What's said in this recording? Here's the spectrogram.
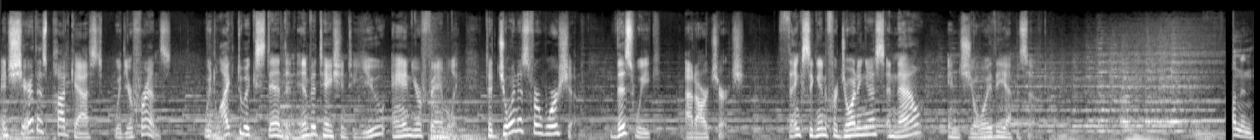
and share this podcast with your friends. We'd like to extend an invitation to you and your family to join us for worship this week at our church. Thanks again for joining us, and now enjoy the episode. And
